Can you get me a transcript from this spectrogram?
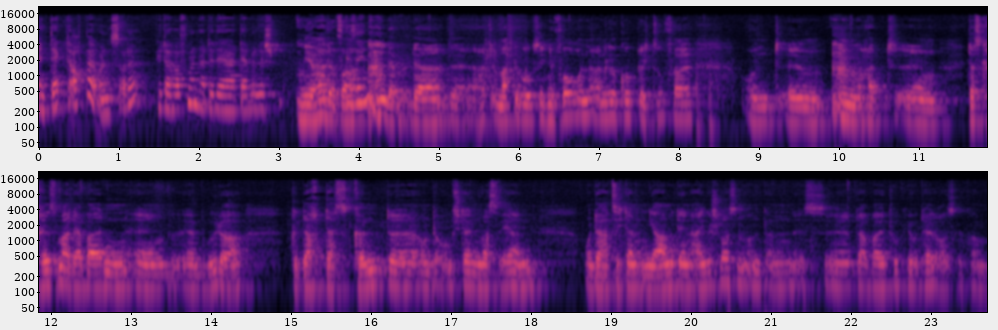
entdeckt, auch bei uns, oder? Peter Hoffmann hatte der Devilish Ja, der, war, der, der, der, hat in Magdeburg sich eine Vorrunde angeguckt durch Zufall und ähm, hat ähm, das Charisma der beiden ähm, äh, Brüder gedacht, das könnte unter Umständen was werden. Und er hat sich dann ein Jahr mit denen eingeschlossen und dann ist äh, dabei Tokyo Hotel rausgekommen.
